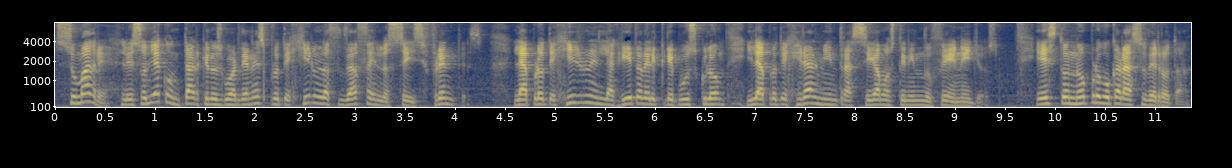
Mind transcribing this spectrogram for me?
Su madre le solía contar que los guardianes protegieron la ciudad en los seis frentes, la protegieron en la grieta del crepúsculo y la protegerán mientras sigamos teniendo fe en ellos. Esto no provocará su derrota,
